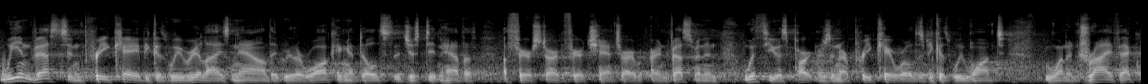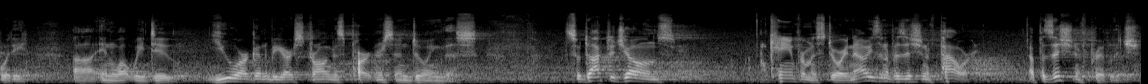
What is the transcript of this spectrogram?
We invest in pre-K because we realize now that we're walking adults that just didn't have a, a fair start, a fair chance. Our, our investment in, with you as partners in our pre-K world is because we want, we want to drive equity uh, in what we do. You are going to be our strongest partners in doing this. So Dr. Jones came from a story. Now he's in a position of power, a position of privilege.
